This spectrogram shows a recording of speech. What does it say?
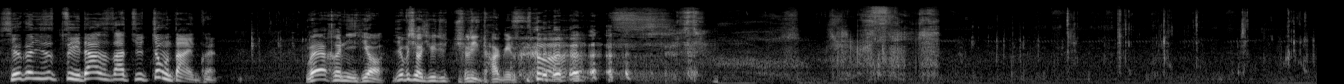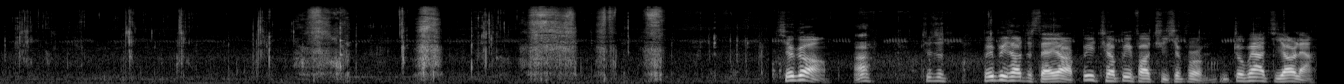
小哥，你是嘴大是咋举这么大一块？我也和你一样，一不小心就举了一大筷 子。小哥啊，就是背背上这三样：北车、北房、娶媳妇。你准备下几样了？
